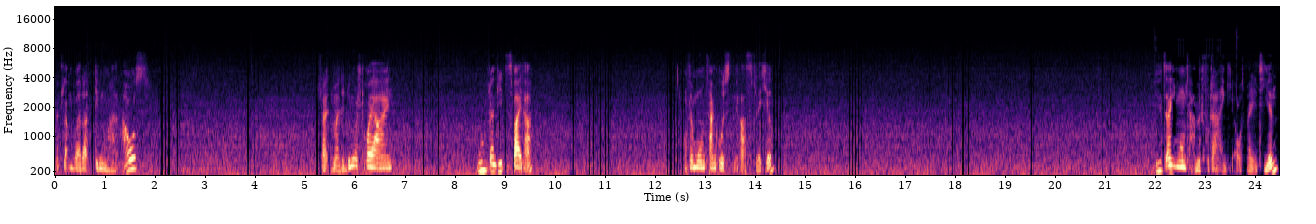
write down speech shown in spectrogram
Dann klappen wir das Ding mal aus. Schalten mal den Düngerstreuer ein. Und dann geht es weiter. Auf der momentan größten Grasfläche. Wie sieht es eigentlich momentan mit Futter eigentlich aus bei den Tieren?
